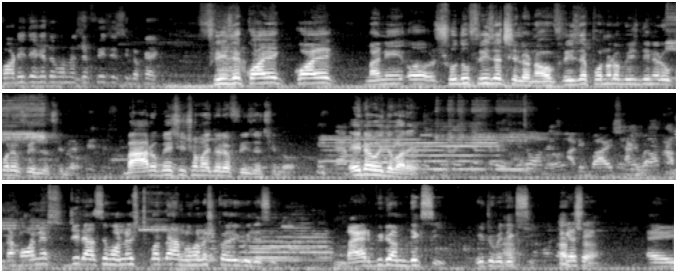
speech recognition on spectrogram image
বডি দেখে তো মনে হচ্ছে ফ্রিজে ছিল কয়েক ফ্রিজে কয়েক কয়েক মানে ও শুধু ফ্রিজে ছিল না ও ফ্রিজে পনেরো বিশ দিনের উপরে ফ্রিজে ছিল। বা আরও বেশি সময় ধরে ফ্রিজে ছিল। এটা হইতে পারে। আরে ভাই সাংবা- আমরা হনেস্ট যেটা আছে হনেস্ট কথা আমি হনেস্ট করে কইতেছি। ভাইয়ের ভিডিও আমি দেখছি ইউটিউবে দেখছি ঠিক আছে? আচ্ছা। এই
